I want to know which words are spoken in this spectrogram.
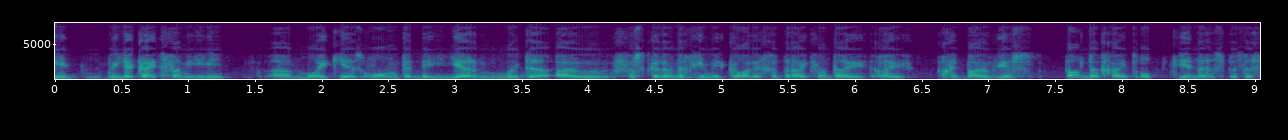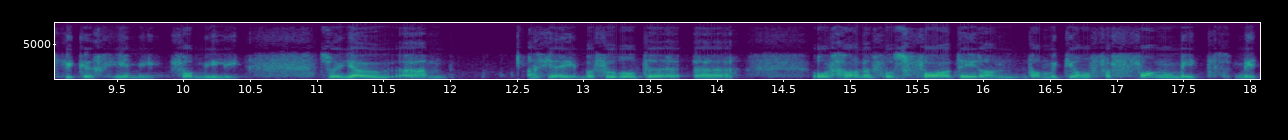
die moeilikheid van hierdie um, mooitjie is om te beheer moet 'n ou verskillende chemikalieë gebruik want hy hy hy bou weerstandigheid op teen 'n spesifieke chemie familie. So jou ehm um, as jy byvoorbeeld 'n uh, organofosfaat het dan dan moet jy hom vervang met met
